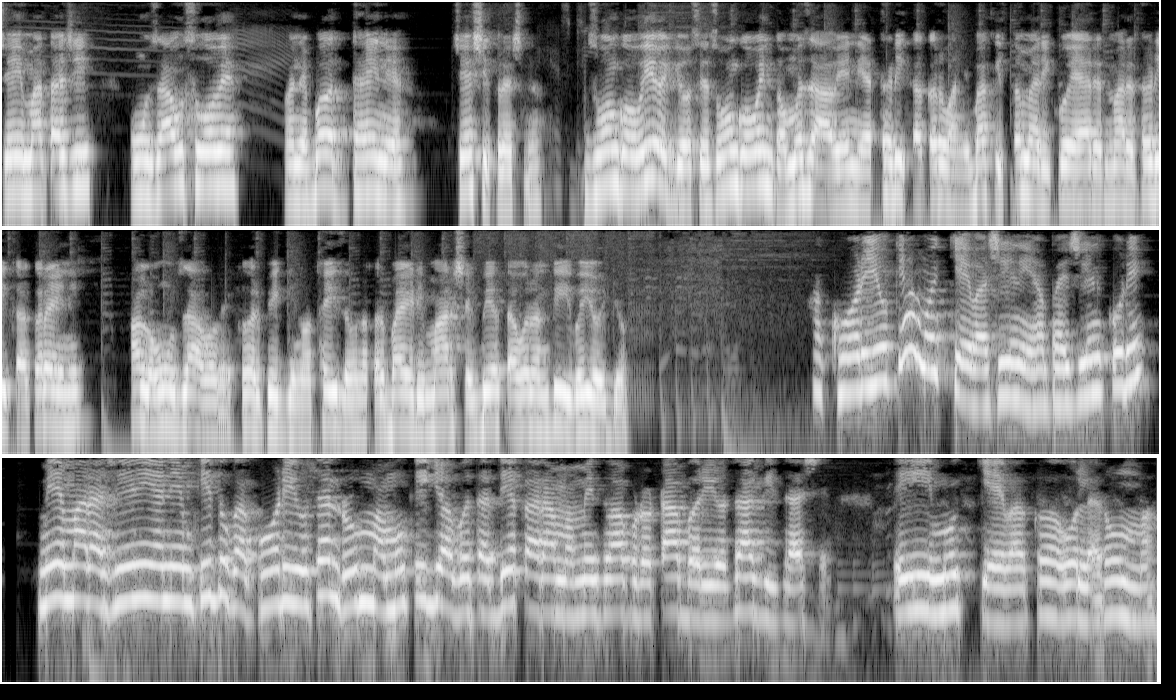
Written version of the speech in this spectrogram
જય માતાજી હું જાઉં છું હવે અને બધાયને જય શ્રી કૃષ્ણ. ઝોંગો વયો ગયો છે ઝોંગો હોય ને તો મજા આવે એની ધડીકા કરવાની. બાકી તમારી કોઈ યારે મારે ધડીકા કરાય નહીં. હાલો હું જાઉં હવે ઘર ભેગી નો થઈ જાઉં નકર બાયડી મારશે બેતા વરણ દી વયો ગયો. આ ઘોડીયું કેમ મૂકી એવા ઝીણિયા ભાઈ ઝીણકુડી મેં મારા ઝીણિયાને એમ કીધું કે ઘોડીયું છે ને રૂમમાં મૂકી ગયા બધા દેકારામાં મેં તો આપણો ટાબરિયો જાગી જશે. એ મૂકી એવા ઘ ઓલા રૂમમાં.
